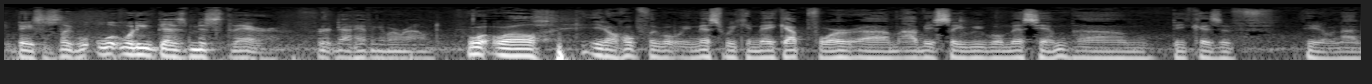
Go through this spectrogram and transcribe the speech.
basis. Like, what, what do you guys miss there for not having him around? Well, well, you know, hopefully what we miss we can make up for. Um, obviously, we will miss him um, because of you know not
